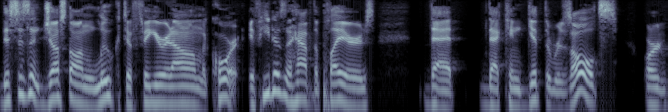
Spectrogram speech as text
this isn't just on luke to figure it out on the court. If he doesn't have the players that that can get the results or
